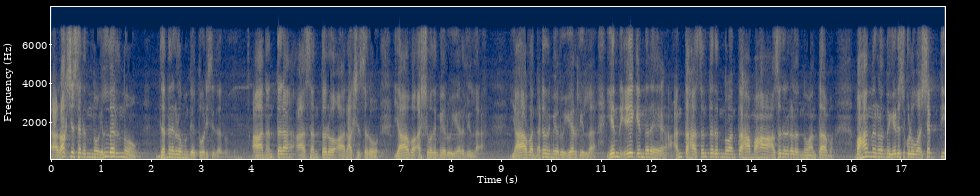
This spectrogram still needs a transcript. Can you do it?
ರಾಕ್ಷಸರನ್ನು ಎಲ್ಲರನ್ನು ಜನಗಳ ಮುಂದೆ ತೋರಿಸಿದರು. ಆ ನಂತರ ಆ ಸಂತರು, ಆ ರಾಕ್ಷಸರು ಯಾವ ಅಶ್ವದ ಮೇಲೂ ಏರಲಿಲ್ಲ, ಯಾವ ನಟದ ಮೇಲೂ ಏರಲಿಲ್ಲ. ಎಂದು ಏಕೆಂದರೆ ಅಂತಹ ಸಂತರನ್ನು, ಅಂತಹ ಮಹಾ ಅಸುರಗಳನ್ನು ಅಂತಹ ಮಹಾನ್ನಗಳನ್ನು ಏರಿಸಿಕೊಳ್ಳುವ ಶಕ್ತಿ,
